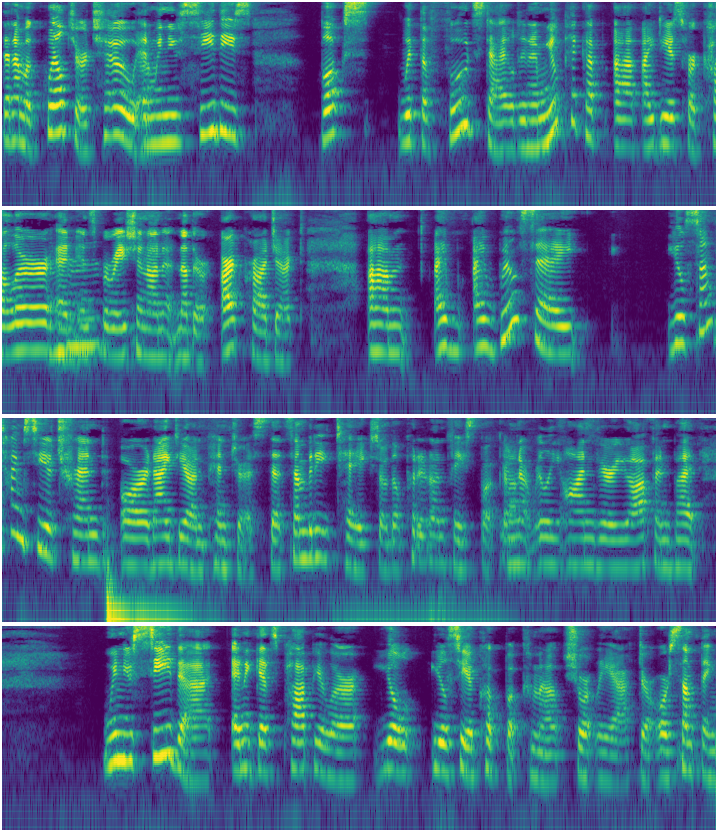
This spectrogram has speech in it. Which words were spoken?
that I'm a quilter too. And when you see these books with the food styled in them, you'll pick up uh, ideas for color Mm-hmm. and inspiration on another art project. Um, I I will say you'll sometimes see a trend or an idea on Pinterest that somebody takes or they'll put it on Facebook. I'm not really on very often, but when you see that and it gets popular, you'll you'll see a cookbook come out shortly after or something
